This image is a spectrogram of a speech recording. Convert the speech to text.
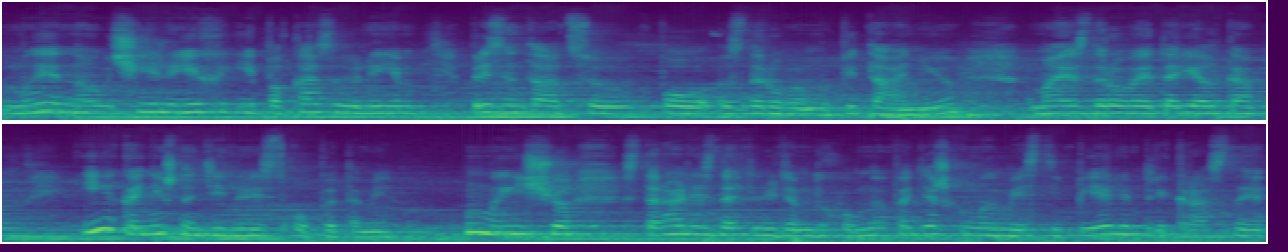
Мы научили их и показывали им презентацию по здоровому питанию, «Моя здоровая тарелка», и, конечно, делились опытами. Мы еще старались дать людям духовную поддержку, мы вместе пели прекрасные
